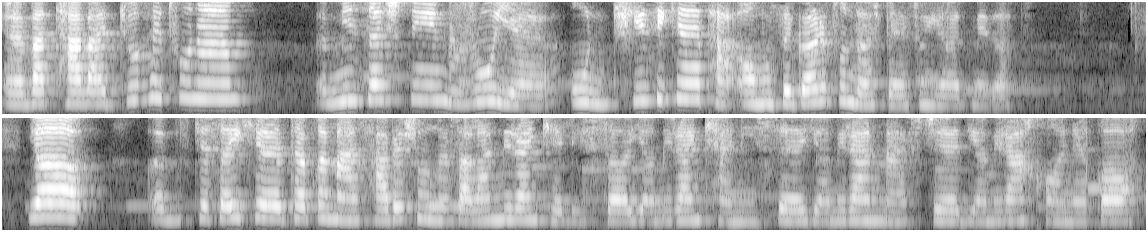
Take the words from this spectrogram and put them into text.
و توجهتونم میذاشتین روی اون چیزی که آموزگارتون داشت بهتون یاد می‌داد. یا کسایی که طبق مذهبشون مثلا میرن کلیسا یا میرن کنیسه یا میرن مسجد یا میرن خانقاه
